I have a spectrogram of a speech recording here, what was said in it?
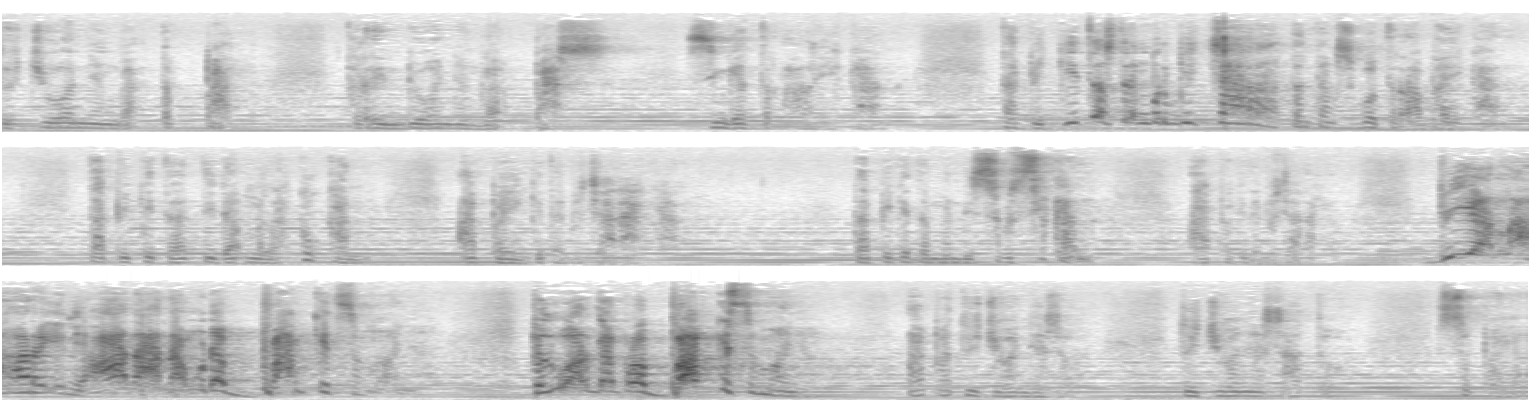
tujuan yang gak tepat, kerinduan yang gak pas, sehingga teralihkan. Tapi kita sedang berbicara tentang sebuah terabaikan. Tapi kita tidak melakukan apa yang kita bicarakan. Tapi kita mendiskusikan apa kita bicarakan. Biarlah hari ini anak-anak muda bangkit semuanya. Keluarga kalau bangkit semuanya. Apa tujuannya? So? Tujuannya satu. Supaya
